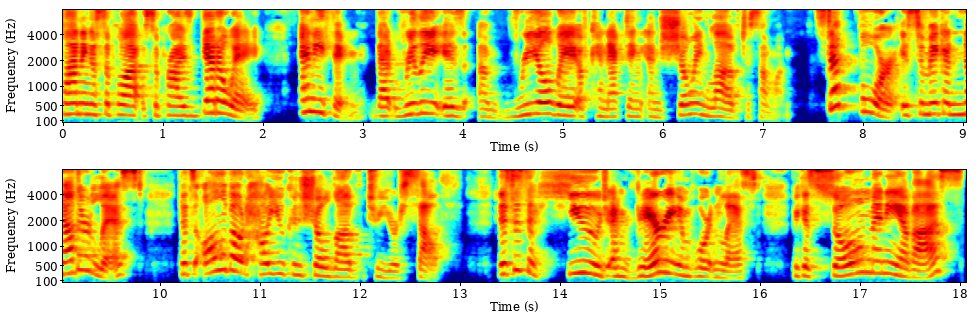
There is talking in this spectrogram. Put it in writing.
planning a surprise getaway, anything that really is a real way of connecting and showing love to someone. Step four is to make another list that's all about how you can show love to yourself. This is a huge and very important list because so many of us,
